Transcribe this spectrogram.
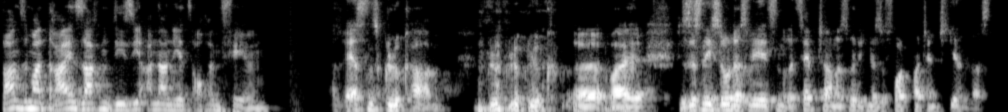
Sagen Sie mal drei Sachen, die Sie anderen jetzt auch empfehlen. Also erstens Glück haben. Glück, Glück, Glück. Äh, weil es ist nicht so, dass wir jetzt ein Rezept haben, das würde ich mir sofort patentieren lassen.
